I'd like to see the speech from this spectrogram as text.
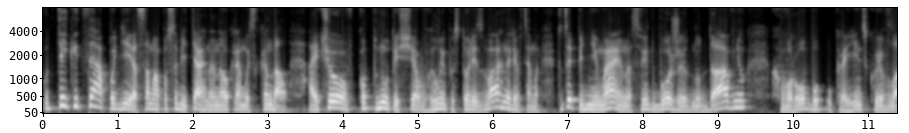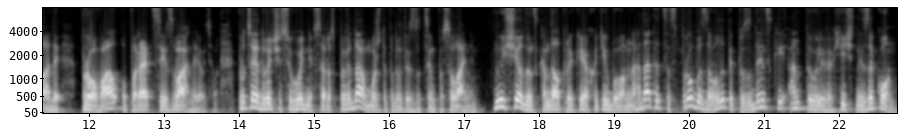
От тільки ця подія сама по собі тягне на окремий скандал. А якщо вкопнути ще в глиб історії з вагнерівцями, то це піднімає на світ Божий одну давню хворобу української влади провал операції з вагнерівцями. Про це я, до речі, сьогодні все розповідав. Можете подивитись за цим посиланням. Ну і ще один скандал, про який я хотів би вам нагадати, це спроби завалити президентський антиолігархічний закон.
